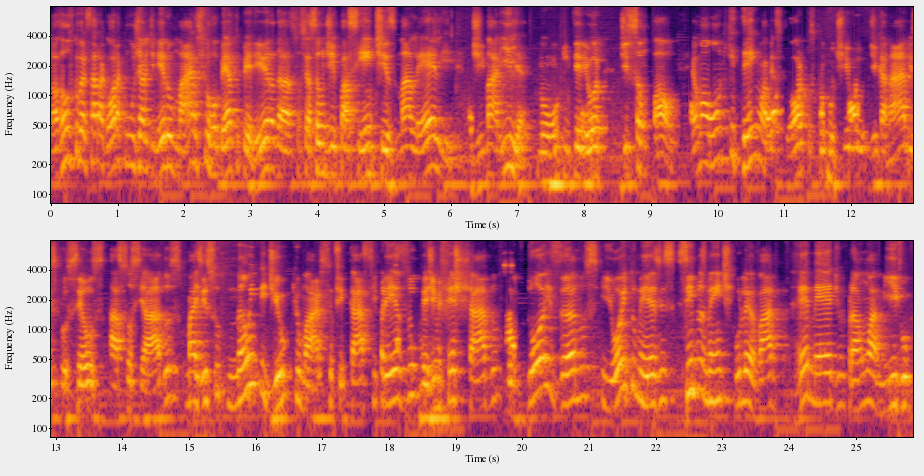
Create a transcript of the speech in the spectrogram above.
Nós vamos conversar agora com o jardineiro Márcio Roberto Pereira, da Associação de Pacientes Malele de Marília, no interior de São Paulo. É uma ONG que tem um habeas corpus para o cultivo de cannabis para os seus associados, mas isso não impediu que o Márcio ficasse preso, regime fechado, por dois anos e oito meses, simplesmente por levar remédio para um amigo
